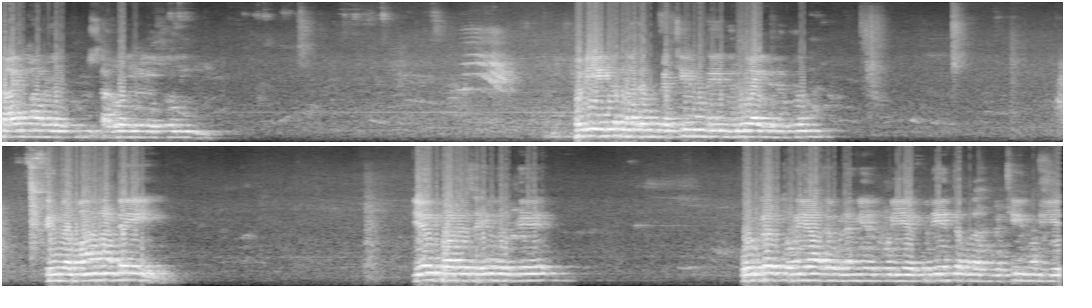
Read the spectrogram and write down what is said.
தாய்மார்களுக்கும் சகோதரர்களுக்கும் புதிய தமிழகம் கட்சியினுடைய நிர்வாகிகளுக்கும் இந்த மாநாட்டை ஏற்பாடு செய்வதற்கு ஒன்ற துணையாக விளங்கியக்கூடிய புதிய தமிழக கட்சியினுடைய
